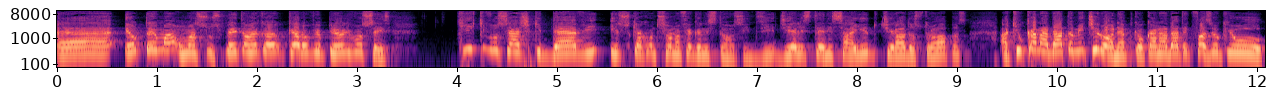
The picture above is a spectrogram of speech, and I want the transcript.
É, eu tenho uma, uma suspeita, mas eu quero ouvir a opinião de vocês. O que, que você acha que deve isso que aconteceu no Afeganistão, assim, de, de, eles terem saído, tirado as tropas? Aqui o Canadá também tirou, né? Porque o Canadá tem que fazer o que o,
